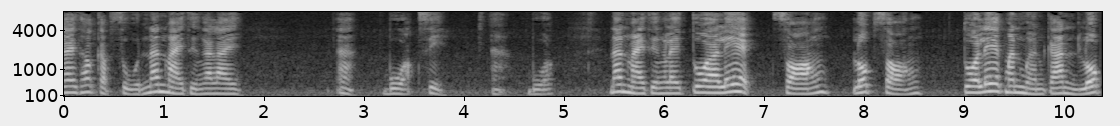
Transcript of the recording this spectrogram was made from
ได้เท่ากับศูนย์นั่นหมายถึงอะไร อะ บวกสิ อะ บวก นั่นหมายถึงอะไร ตัวเลขสองลบสองตัวเลขมันเหมือนกัน ลบ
